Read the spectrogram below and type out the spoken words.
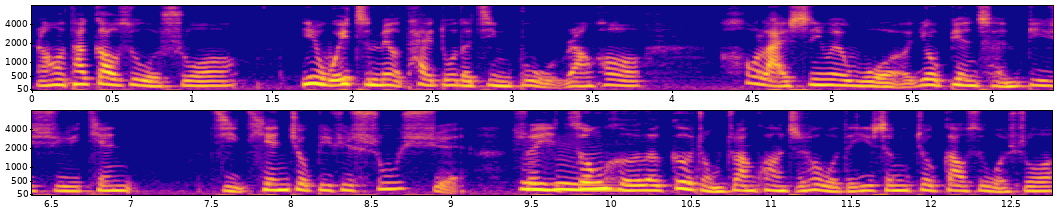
然后他告诉我说，因为我一直没有太多的进步，然后后来是因为我又变成必须天几天就必须输血。所以综合了各种状况之后，我的医生就告诉我说，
